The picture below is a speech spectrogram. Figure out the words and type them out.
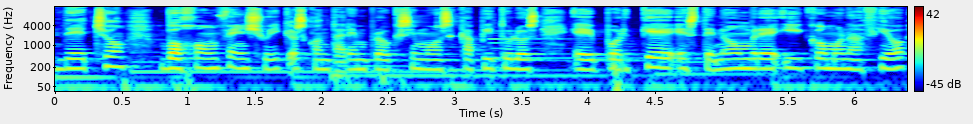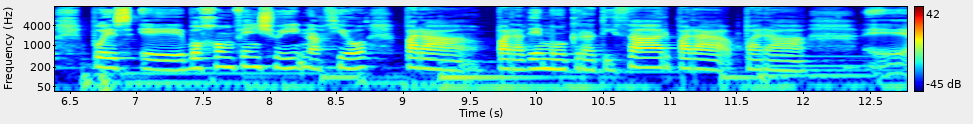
de hecho, Bohong Feng Shui, que os contaré en próximos capítulos eh, por qué este nombre y cómo nació, pues eh, Bohong Feng Shui nació para, para democratizar, para, para eh,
